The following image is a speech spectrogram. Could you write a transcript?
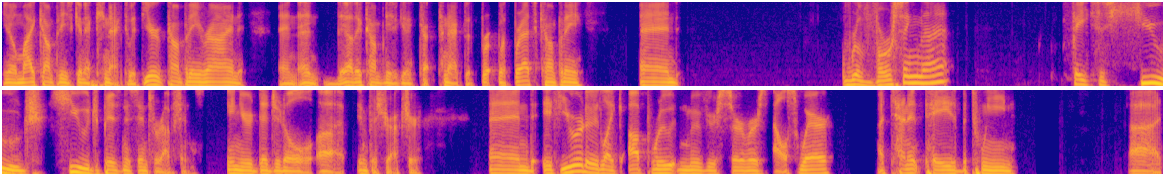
you know, my company's gonna connect with your company, Ryan, and and the other company is gonna connect with with Brett's company, and reversing that faces huge, huge business interruptions in your digital uh, infrastructure. And if you were to like uproot and move your servers elsewhere, a tenant pays between uh,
